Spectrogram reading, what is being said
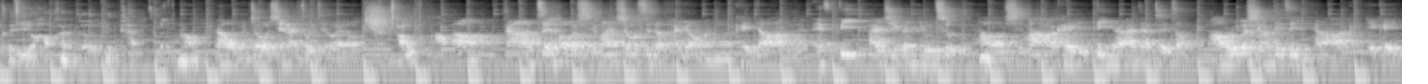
可以有好看的歌可以看。好，那我们就先来做结尾哦。好，好，那最后喜欢修斯的朋友们呢，可以到他们的 FB、IG 跟 YouTube，然后喜欢的话可以订阅、按赞、追踪。然后如果喜欢这支影片的话，也可以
